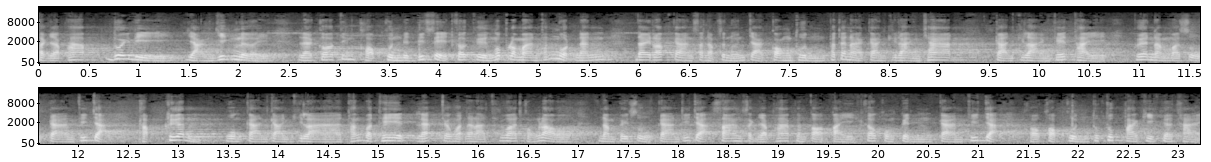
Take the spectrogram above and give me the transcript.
ศักยภาพด้วยดีอย่างยิ่งเลย และก็ที่ขอบคุณเป็นพิเศษก็คืองบประมาณทั้งหมดนั้น ได้รับการสนับสนุนจากกองทุนพัฒนาการกีฬาแห่งชาติ การกีฬาแห่งประเทศไทย เพื่อนำมาสู่การที่จะขับเคลื่อนวงการการกีฬาทั้งประเทศ และจังหวัดนราธิวาสของเรานำไปสู่การที่จะสร้างศักยภาพกันต่อไป ก็คงเป็นการที่จะขอขอบคุณทุก ๆ ภาคีเครือข่าย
